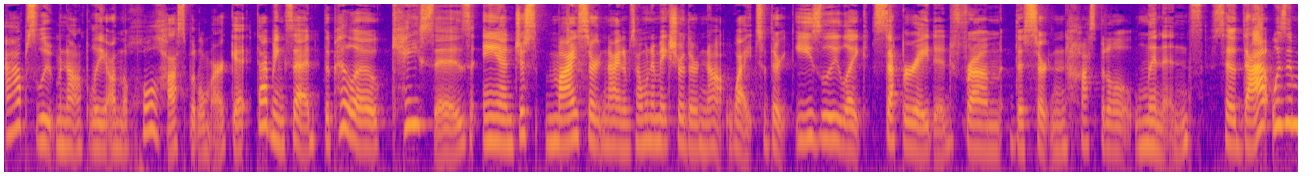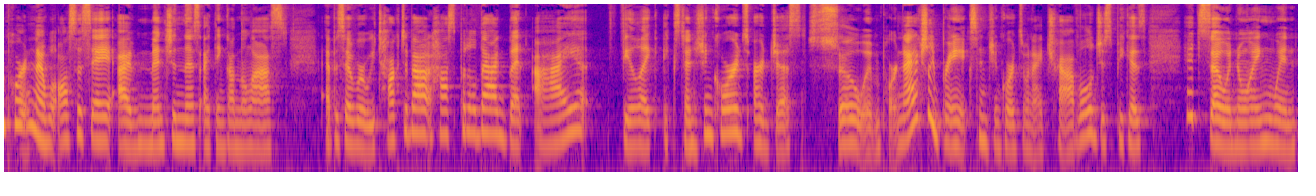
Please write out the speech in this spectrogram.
absolute monopoly on the whole hospital market. That being said, the pillow cases and just my certain items, I wanna make sure they're not white. So they're easily like separated separated from the certain hospital linens. So that was important. I will also say I've mentioned this, I think, on the last episode where we talked about hospital bag, but I feel like extension cords are just so important. I actually bring extension cords when I travel just because it's so annoying when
